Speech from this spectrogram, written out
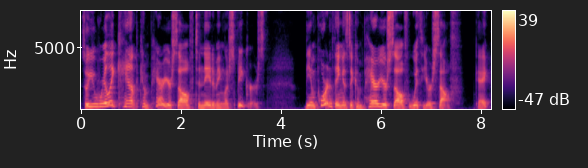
So you really can't compare yourself to native English speakers. The important thing is to compare yourself with yourself. Okay,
